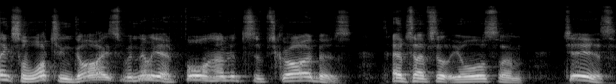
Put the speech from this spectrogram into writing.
Thanks for watching, guys. We're nearly at 400 subscribers. That's absolutely awesome. Cheers.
